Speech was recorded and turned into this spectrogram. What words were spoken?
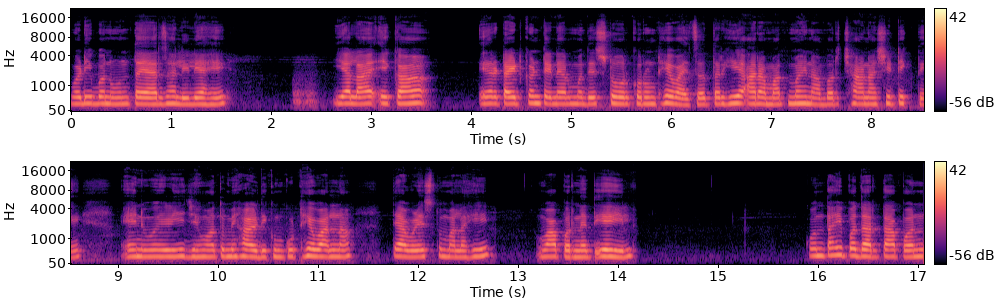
वडी बनवून तयार झालेली आहे. याला एका एअरटाईट कंटेनरमध्ये स्टोअर करून ठेवायचं तर ही आरामात महिनाभर छान अशी टिकते. ऐनवेळी जेव्हा तुम्ही हळदी कुंकू ठेवाल ना त्यावेळेस तुम्हाला ही वापरण्यात येईल. कोणताही पदार्थ आपण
